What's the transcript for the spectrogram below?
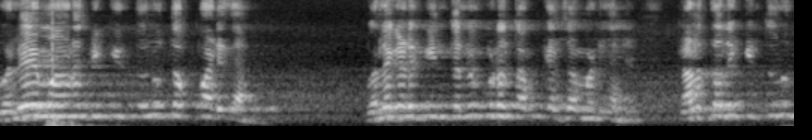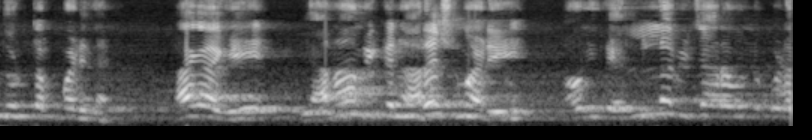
ಕೊಲೆ ಮಾಡೋದಕ್ಕಿಂತನೂ ತಪ್ಪು ಮಾಡಿದ್ದಾನೆ. ಕೊಲೆಗಳಕ್ಕಿಂತನೂ ಕೂಡ ತಪ್ಪು ಕೆಲಸ ಮಾಡಿದ್ದಾನೆ ಕಳತನಕ್ಕಿಂತಲೂ ದೊಡ್ಡ ತಪ್ಪು ಮಾಡಿದ್ದಾನೆ ಹಾಗಾಗಿ ಅನಾಮಿಕನ ಅರೆಸ್ಟ್ ಮಾಡಿ ಅವನಿಂದ ಎಲ್ಲ ವಿಚಾರವನ್ನು ಕೂಡ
